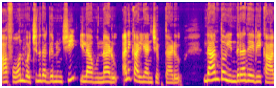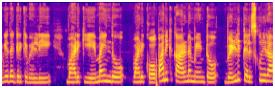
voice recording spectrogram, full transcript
ఆ ఫోన్ వచ్చిన దగ్గర నుంచి ఇలా ఉన్నాడు అని కళ్యాణ్ చెప్తాడు. దాంతో ఇందిరాదేవి కావ్య దగ్గరికి వెళ్ళి వాడికి ఏమైందో వాడి కోపానికి కారణం ఏంటో వెళ్ళి తెలుసుకునిరా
